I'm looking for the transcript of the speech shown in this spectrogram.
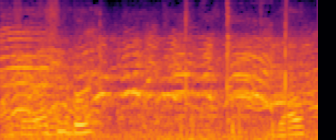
That's all right, you boot. Go.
